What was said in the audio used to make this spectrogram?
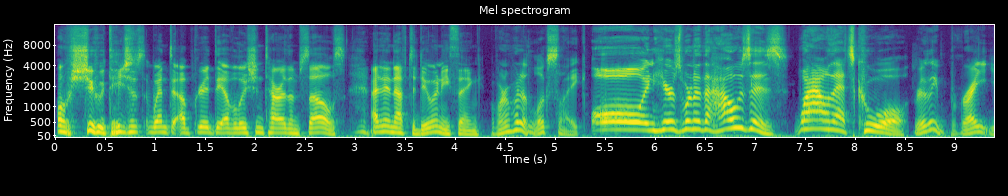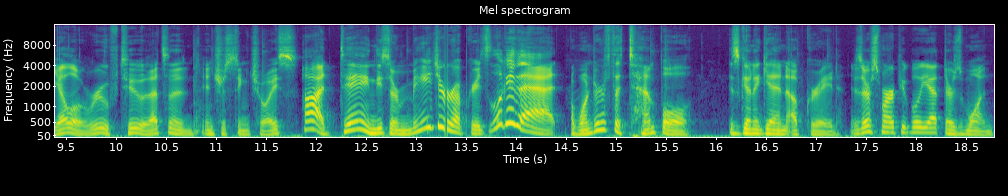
Oh shoot, they just went to upgrade the evolution tower themselves. I didn't have to do anything. I wonder what it looks like. Oh, and here's one of the houses. Wow, that's cool. Really bright yellow roof too. That's an interesting choice. Ah, dang, these are major upgrades. Look at that. I wonder if the temple is gonna get an upgrade. Is there smart people yet? There's one.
